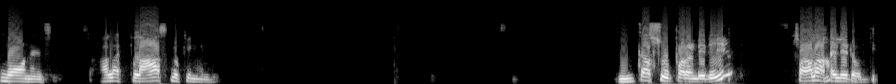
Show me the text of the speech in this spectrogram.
బాగున్నాయి. చాలా క్లాస్ లుకింగ్ అండి. ఇంకా సూపర్ అండి ఇది. చాలా హైలైట్ అవుద్ది.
